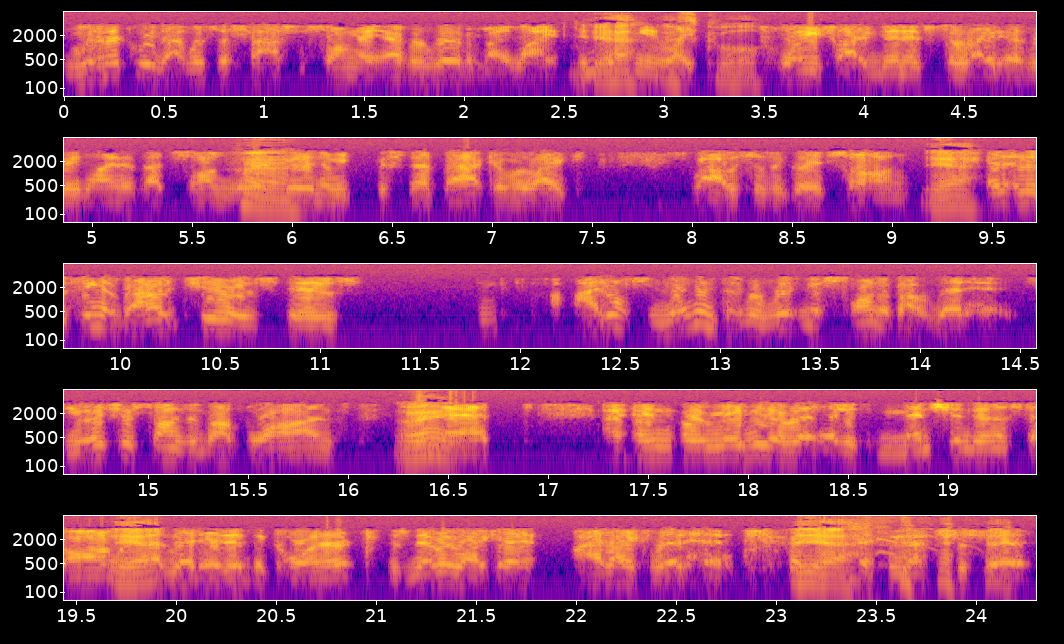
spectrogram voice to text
lyrically, that was the fastest song I ever wrote in my life. It Yeah, took me like cool. 25 minutes to write every line of that song Huh. and then we took a step back and we're like, wow, this is a great song. Yeah, And, and the thing about it too is, is I don't. No one's ever written a song about redheads. You always hear songs about blondes, Right. brunettes, and or maybe a redhead is mentioned in a song, Yeah. that redhead at the corner. There's never like a I like redheads. Yeah. and that's just it.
